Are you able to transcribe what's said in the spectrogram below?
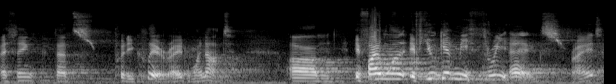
I think that's pretty clear, right? Why not? Um, if I want, if you give me three eggs, right?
